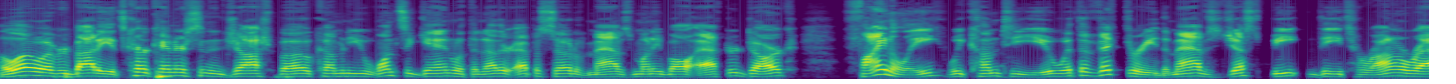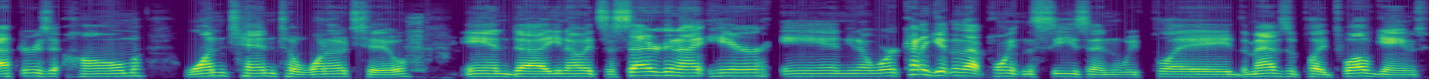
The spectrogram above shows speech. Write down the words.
Hello, everybody. It's Kirk Henderson and Josh Bowe coming to you once again with another episode of Mavs Moneyball After Dark. Finally, we come to you with a victory. The Mavs just beat the Toronto Raptors at home 110 to 102. And, uh, you know, it's a Saturday night here. And, you know, we're kind of getting to that point in the season. We've played, the Mavs have played 12 games.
